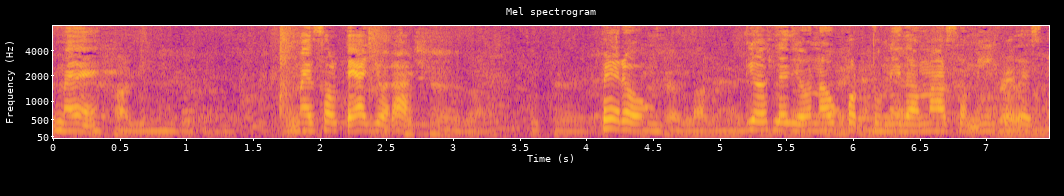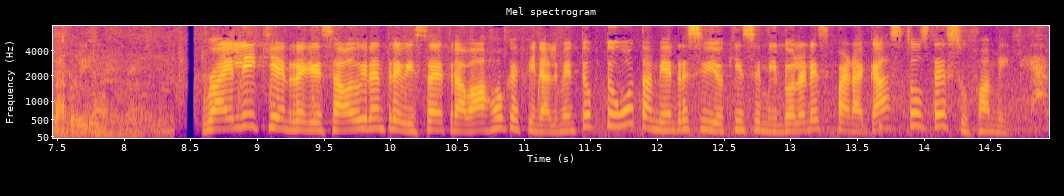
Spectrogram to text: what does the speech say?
me, me solté a llorar. Pero Dios le dio una oportunidad más a mi hijo de estar bien. Riley, quien regresaba de una entrevista de trabajo que finalmente obtuvo, también recibió 15 mil dólares para gastos de su familia.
